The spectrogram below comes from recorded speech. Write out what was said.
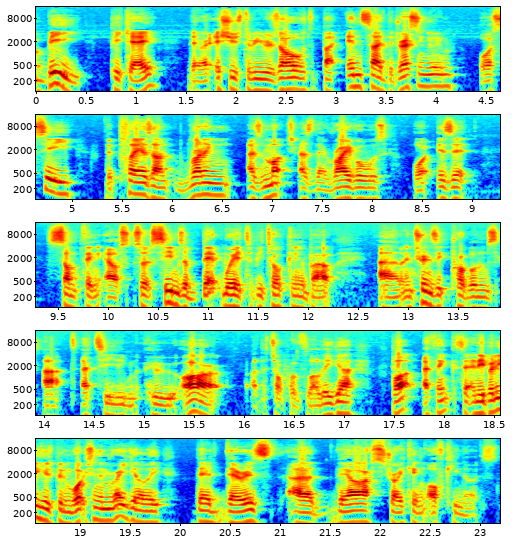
B, Piqué, there are issues to be resolved, but inside the dressing room? Or C, the players aren't running as much as their rivals? Or is it something else? So it seems a bit weird to be talking about um, intrinsic problems at a team who are at the top of La Liga. But I think to anybody who's been watching them regularly, there there is uh, they are striking off keynotes.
